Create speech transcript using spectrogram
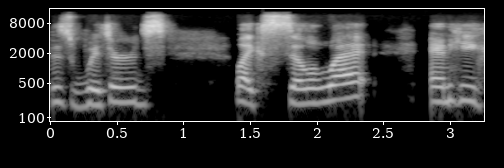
this wizard's like silhouette. And he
